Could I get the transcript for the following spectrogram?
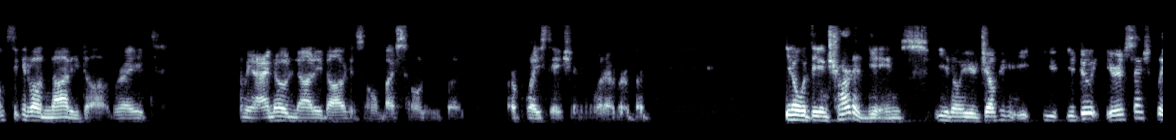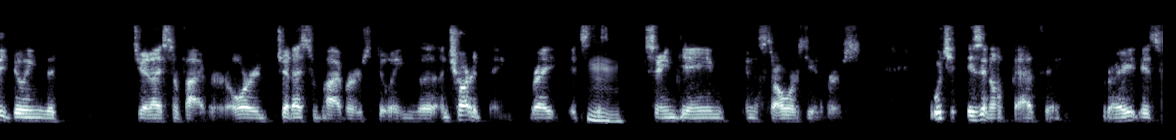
I'm thinking about Naughty Dog, right? I mean, I know Naughty Dog is owned by Sony, but or PlayStation or whatever, but you know, with the Uncharted games, you know, you're jumping, you, you do, you're essentially doing the Jedi Survivor or Jedi Survivors doing the Uncharted thing, right? It's the Hmm. same game in the Star Wars universe, which isn't a bad thing, right? It's,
